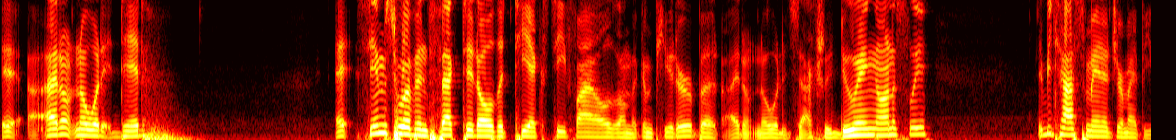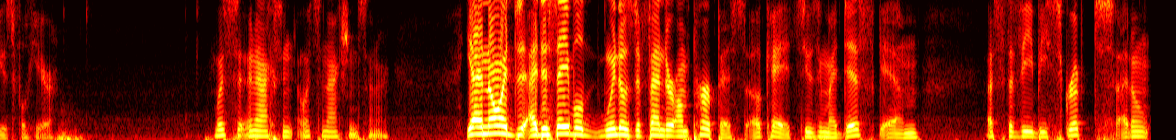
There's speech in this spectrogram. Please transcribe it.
It, I don't know what it did. It seems to have infected all the TXT files on the computer, but I don't know what it's actually doing, honestly. Maybe Task Manager might be useful here. What's an action? What's an action center? Yeah, no, I, I disabled Windows Defender on purpose. Okay, it's using my disk. Um, that's the VB script. I don't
